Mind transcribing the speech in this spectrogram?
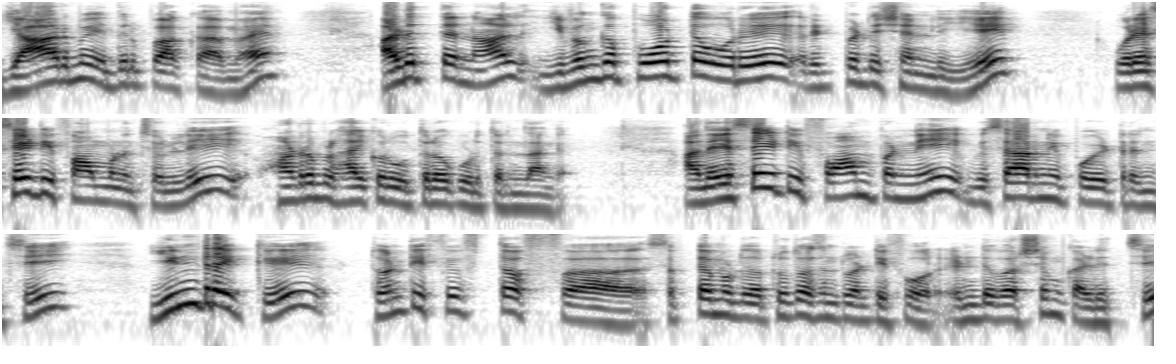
யாருமே எதிர்பார்க்காம அடுத்த நாள் இவங்க போட்ட ஒரு ரிட் பெட்டிஷன்லேயே ஒரு எஸ்ஐடி ஃபார்ம் பண்ண சொல்லி ஹானரபிள் ஹைகோர்ட் உத்தரவு கொடுத்துருந்தாங்க. அந்த எஸ்ஐடி ஃபார்ம் பண்ணி விசாரணை போயிட்டு இருந்துச்சு இன்றைக்கு twenty fifth of September two thousand twenty four ரெண்டு வருஷம் கழித்து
